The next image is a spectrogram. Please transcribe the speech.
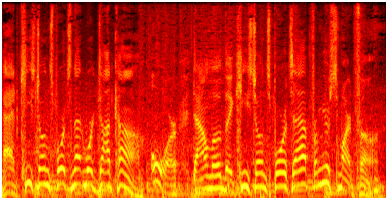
at KeystonesportsNetwork.com or download the Keystone Sports app from your smartphone.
